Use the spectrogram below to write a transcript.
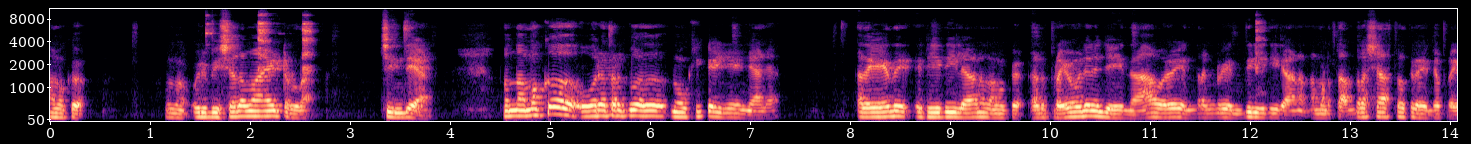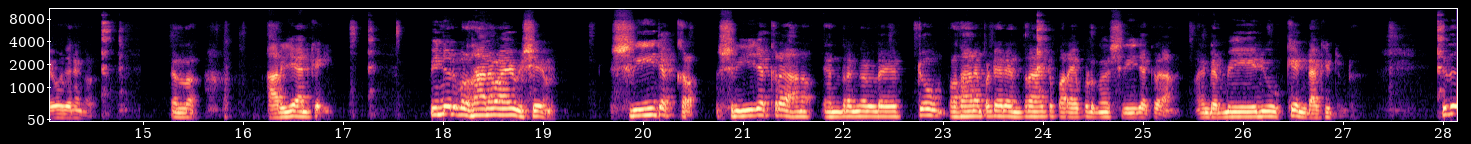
നമുക്ക് ഒരു വിശദമായിട്ടുള്ള ചിന്തയാണ്. അപ്പം നമുക്ക് ഓരോരുത്തർക്കും അത് നോക്കിക്കഴിഞ്ഞ് കഴിഞ്ഞാൽ അത് ഏത് രീതിയിലാണ് നമുക്ക് അത് പ്രയോജനം ചെയ്യുന്നത്? ആ ഓരോ യന്ത്രങ്ങളും എന്ത് രീതിയിലാണ് നമ്മുടെ തന്ത്രശാസ്ത്രത്തിൽ അതിന്റെ പ്രയോജനങ്ങൾ എന്ന് അറിയാൻ കഴിയും. പിന്നെ ഒരു പ്രധാനമായ വിഷയം. ശ്രീചക്രം. ശ്രീചക്രമാണ് യന്ത്രങ്ങളുടെ ഏറ്റവും പ്രധാനപ്പെട്ട ഒരു യന്ത്രമായിട്ട് പറയപ്പെടുന്നത് ശ്രീചക്രമാണ്. അതിന്റെ മേരു ഒക്കെ ഉണ്ടാക്കിയിട്ടുണ്ട്. ഇത്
